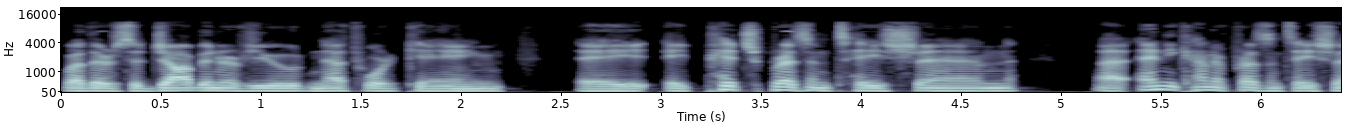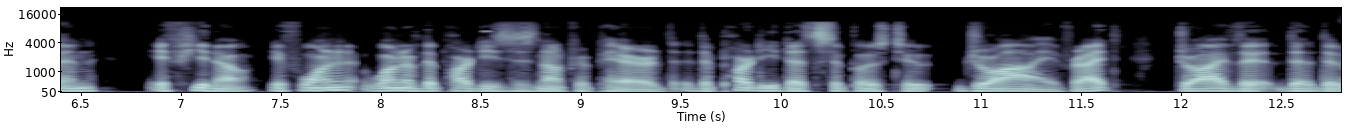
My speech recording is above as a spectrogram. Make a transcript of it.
whether it's a job interview, networking, a, a pitch presentation, uh, any kind of presentation. If you know, if one one of the parties is not prepared, the party that's supposed to drive, right, drive the the the,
